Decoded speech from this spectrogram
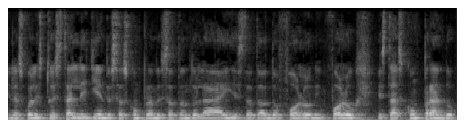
en las cuales tú estás leyendo, estás comprando, estás dando like, estás dando follow, follow, estás comprando.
